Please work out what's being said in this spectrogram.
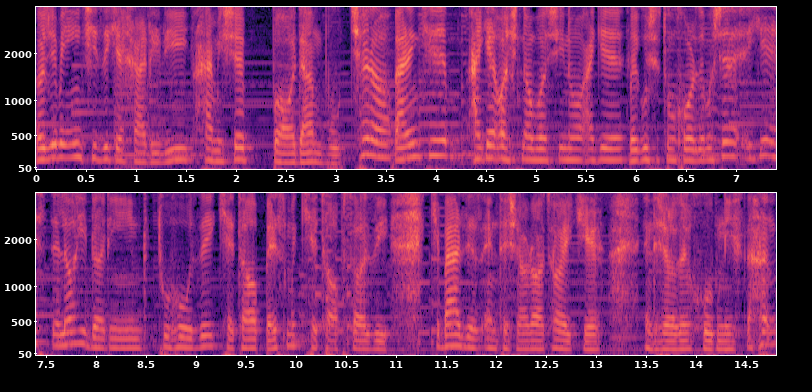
راجع به این چیزی که خریدی همیشه با آدم بود. چرا؟ برای اینکه اگه آشنا باشین و اگه به گوشتون خورده باشه یه اصطلاحی داریم تو حوزه کتاب به اسم کتاب سازی که بعضی از انتشارات هایی که انتشارات های خوب نیستن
